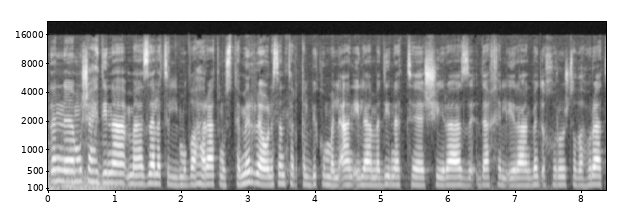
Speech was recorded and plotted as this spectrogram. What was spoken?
إذا مشاهدينا ما زالت المظاهرات مستمرة ونسنتقل بكم الآن إلى مدينة شيراز داخل إيران. بدء خروج تظاهرات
